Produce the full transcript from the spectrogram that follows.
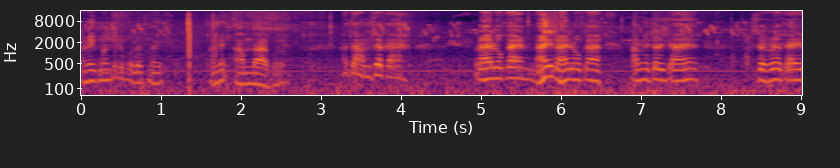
अनेक मंत्री बोलत नाहीत अनेक आमदार बोलत आता आमचं काय? राहिलो काय? नाही राहिलो काय? आम्ही तर जे आहे सगळं काय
